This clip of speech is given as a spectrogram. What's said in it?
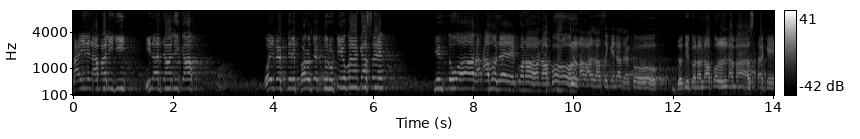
সাইরিল আমালিহি ইলা জালিকা। ওই ব্যক্তির ফরজের ত্রুটি হয়ে গেছে। কিন্তু আর আমলে কোন নফল নামাজ আছে কিনা দেখো। যদি কোনো নফল নামাজ থাকে,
